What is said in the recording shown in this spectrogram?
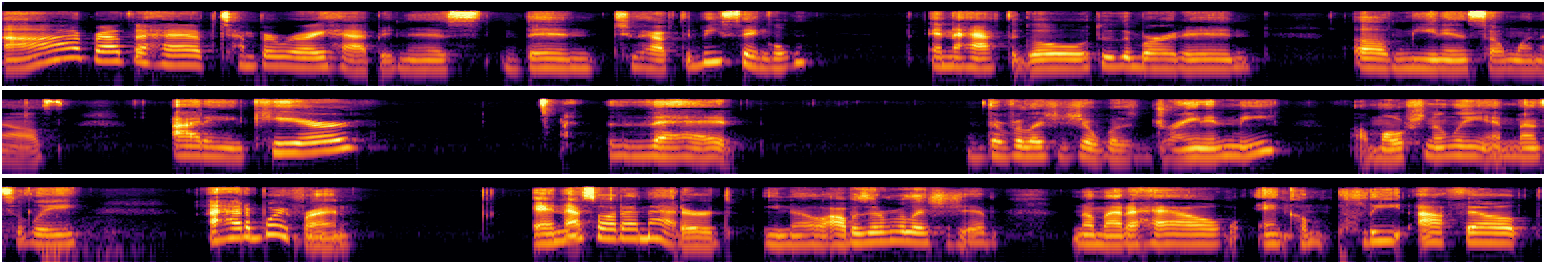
I'd rather have temporary happiness than to have to be single and I have to go through the burden of meeting someone else. I didn't care that the relationship was draining me emotionally and mentally. I had a boyfriend. And that's all that mattered. You know, I was in a relationship. No matter how incomplete I felt,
